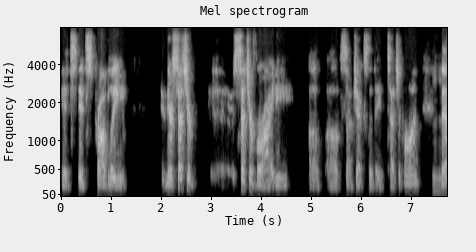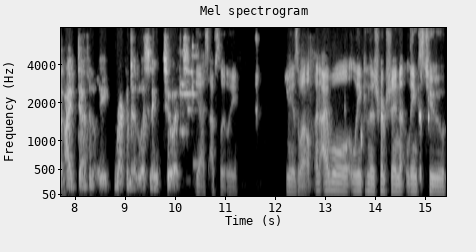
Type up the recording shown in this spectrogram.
It's it's probably there's such a such a variety of, of subjects that they touch upon mm-hmm. that I definitely recommend listening to it. Yes, absolutely. Me as well. And I will link in the description links to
